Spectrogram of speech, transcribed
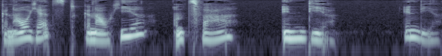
genau jetzt, genau hier und zwar in dir. In dir.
